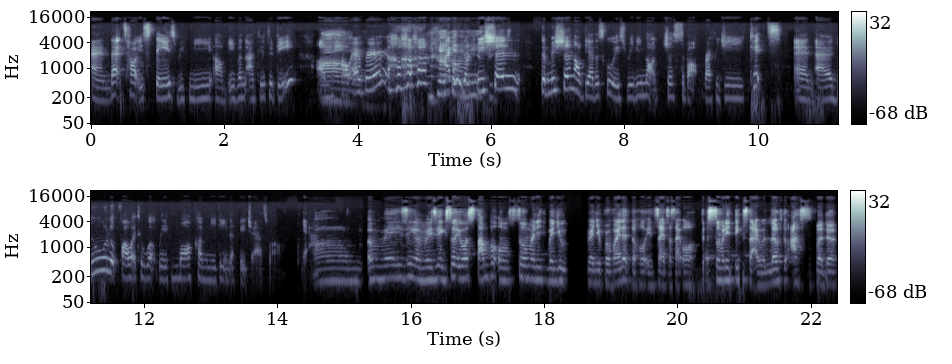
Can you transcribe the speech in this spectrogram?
and that's how it stays with me um, even until today. Um, wow. However, I think the mission the mission of the other school is really not just about refugee kids, and I do look forward to work with more community in the future as well. Yeah. Um, amazing, amazing. So it was stumbled on so many when you when you provided the whole insights. I was like, oh, there's so many things that I would love to ask further.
